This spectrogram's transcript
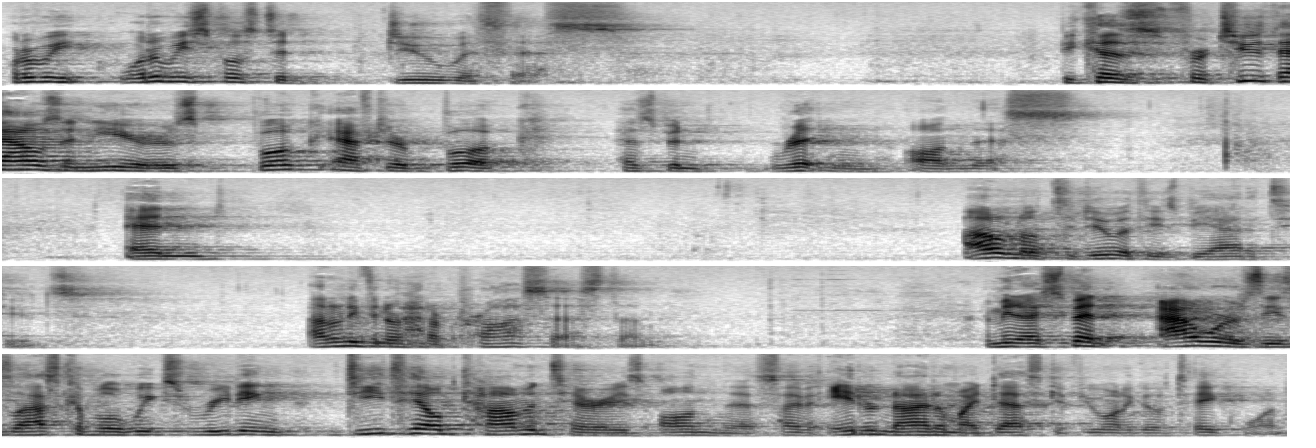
what are we, what are we supposed to do with this? Because for 2,000 years, book after book has been written on this. And I don't know what to do with these Beatitudes. I don't even know how to process them. I mean, I spent hours these last couple of weeks reading detailed commentaries on this. I have eight or nine on my desk if you want to go take one.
